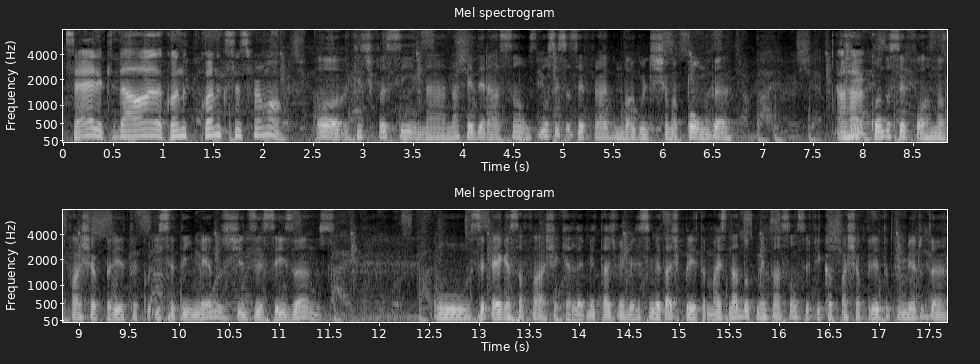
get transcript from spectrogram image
Sério, que da hora. Quando, quando que você se formou? Ó, que tipo assim, na, na federação, não sei se você fraga um bagulho que chama Pondan. Aham. Que quando você forma faixa preta e você tem menos de 16 anos, o, você pega essa faixa, que ela é metade vermelha e metade preta, mas na documentação você fica faixa preta primeiro dan.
